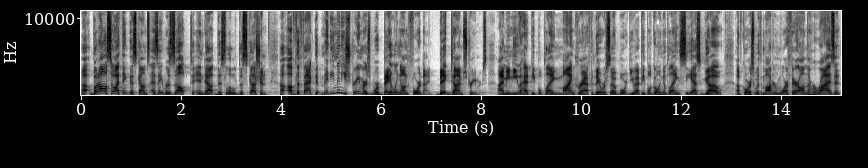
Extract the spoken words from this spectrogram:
Uh, but also, I think this comes as a result, to end out this little discussion, uh, of the fact that many, many streamers were bailing on Fortnite. Big time streamers. I mean, you had people playing Minecraft, they were so bored. You had people going and playing CSGO. Of course, with Modern Warfare on the horizon,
